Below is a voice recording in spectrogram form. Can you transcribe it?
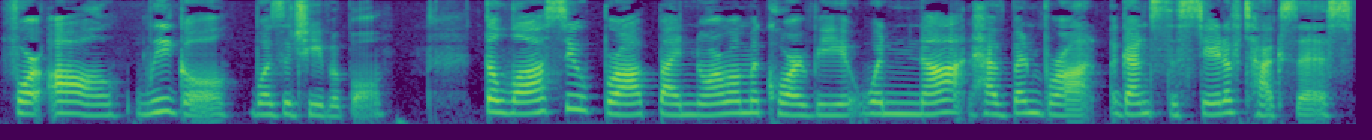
for all legal was achievable. The lawsuit brought by Norma McCorvey would not have been brought against the state of Texas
